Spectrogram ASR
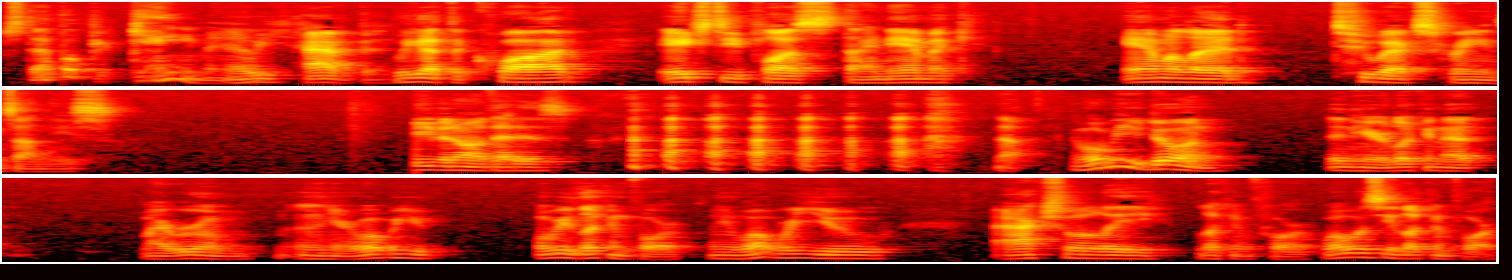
step up your game, man. Yeah, we have been. We got the quad HD plus dynamic AMOLED 2x screens on these. Do you even know what that is? no. And what were you doing in here looking at my room in here? What were you what were you looking for? I mean, what were you actually looking for? What was he looking for?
